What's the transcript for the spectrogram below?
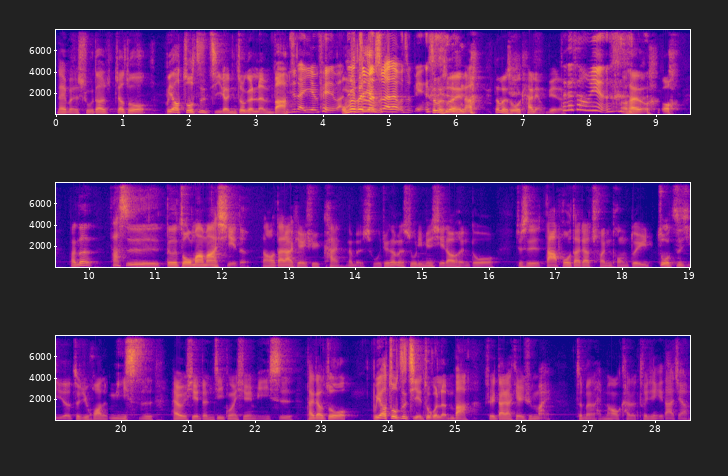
那本书叫叫做《不要做自己了，你做个人吧你》。是来夜配的吧？我没有在业配这本书还在我这边，这本书在哪？那本书我看两遍了它。在上面。哦，他哦，反正它是德州妈妈写的，然后大家可以去看那本书。我觉得那本书里面写到很多，就是打破大家传统对于做自己的这句话的迷失，还有一些人际关系的迷失。它叫做“不要做自己，也做个人吧”。所以大家可以去买这本还蛮好看的，推荐给大家。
